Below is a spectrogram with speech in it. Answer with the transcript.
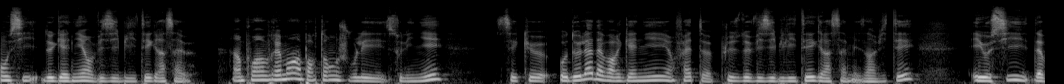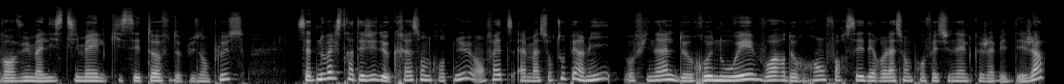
aussi de gagner en visibilité grâce à eux. Un point vraiment important que je voulais souligner, c'est que au-delà d'avoir gagné en fait plus de visibilité grâce à mes invités, et aussi d'avoir vu ma liste email qui s'étoffe de plus en plus, cette nouvelle stratégie de création de contenu, en fait, elle m'a surtout permis au final de renouer, voire de renforcer des relations professionnelles que j'avais déjà,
